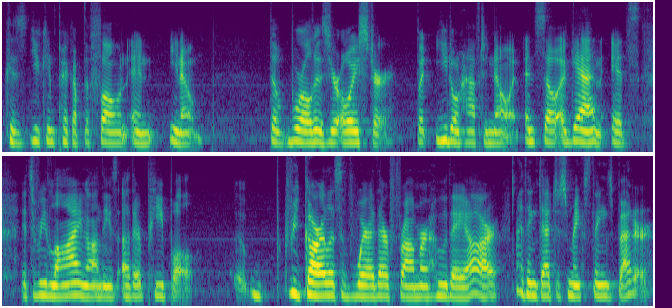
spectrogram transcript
because you can pick up the phone and, you know, the world is your oyster but you don't have to know it. And so again, it's it's relying on these other people regardless of where they're from or who they are. I think that just makes things better.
